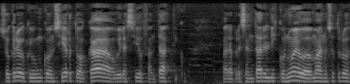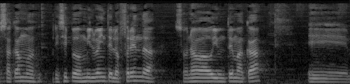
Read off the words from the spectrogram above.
yo creo que un concierto acá hubiera sido fantástico. Para presentar el disco nuevo, además, nosotros sacamos principio de 2020 la ofrenda, sonaba hoy un tema acá, eh,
